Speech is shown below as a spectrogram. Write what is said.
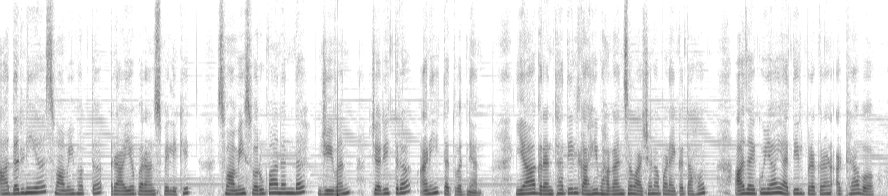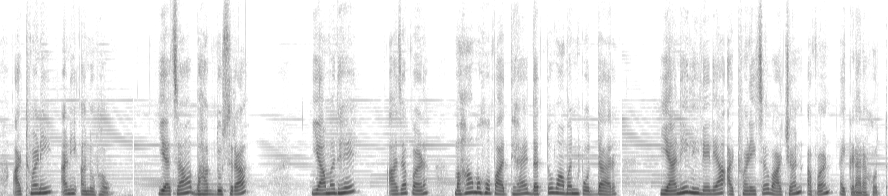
आदरणीय स्वामी भक्त राय परांजपे लिखित स्वामी स्वरूपानंद जीवन चरित्र आणि तत्वज्ञान. या ग्रंथातील काही भागांचं वाचन आपण ऐकत आहोत. आज ऐकूया यातील प्रकरण अठरावं आठवणी आणि अनुभव. याचा भाग दुसरा. यामध्ये आज आपण महामहोपाध्याय दत्तोवामन पोद्दार यांनी लिहिलेल्या आठवणीचं वाचन आपण ऐकणार आहोत.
